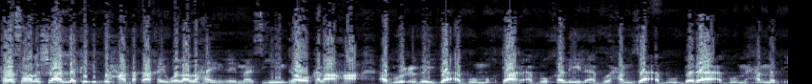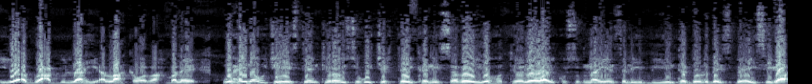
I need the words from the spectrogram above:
Tala saarasho alle kadib waxaa dhaqaaqay walaalaha inqimaasiyiinta oo kale ahaa. Abu cubayda abu mukhtaar abu khaliil abu xamza abu baraa abu maxamed iyo abu cabdulaahi allah ka wada aqbale waxayna u jihaysteen tiro isugu jirtay kiniisado iyo hoteelo ay ku sugnaayeen saliibiyiinta dowladda isbahaysiga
